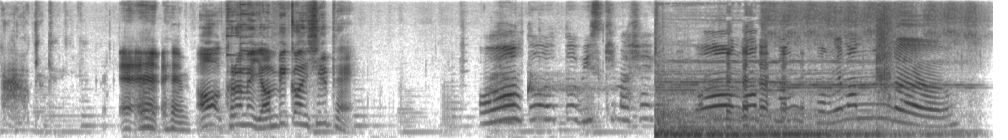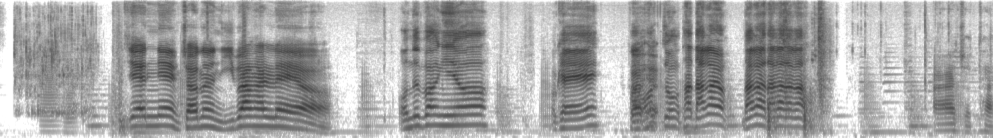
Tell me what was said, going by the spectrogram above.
아 오케이 오케이 어 그러면 연비건 실패 아, 또또 위스키 마셔야겠다. 아, 나방 방해놨는데. 지아님 저는 이 방 할래요 어느 방이요? 오케이. 방 아, 확정. 다 나가요. 나가 나가 나가. 아 좋다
